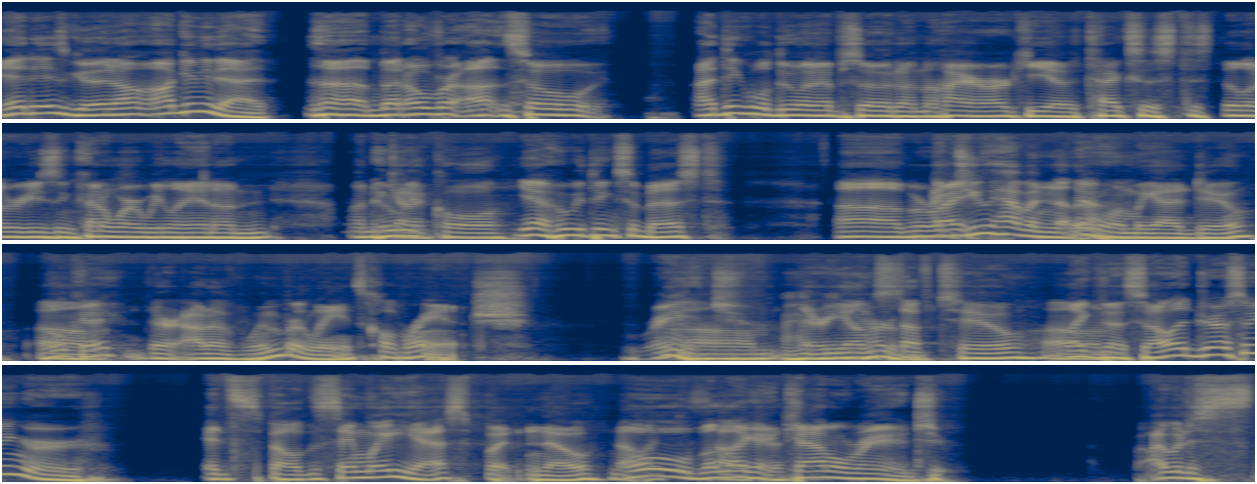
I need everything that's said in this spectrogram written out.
It is good. I'll, I'll give you that. Uh, but over, uh, so I think we'll do an episode on the hierarchy of Texas distilleries and kind of where we land on on who, Kind we, of cool. yeah, who we think's the best. Uh, but I right, do have another Yeah. one we got to do. Um, Okay. they're out of Wimberley. It's called Ranch. Ranch, Um, I haven't they're even young stuff too. Um, like the salad dressing, or It's spelled the same way, yes, but no. Not oh, the but salad like a dressing. cattle ranch. I would s-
